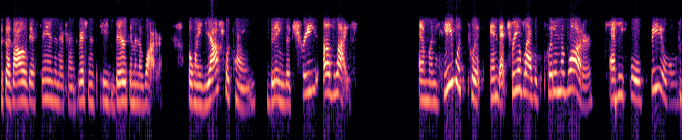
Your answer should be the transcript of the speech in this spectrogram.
because all of their sins and their transgressions, he buried them in the water. But when Yahshua came, being the tree of life, and when he was put in that tree of life was put in the water and he fulfilled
